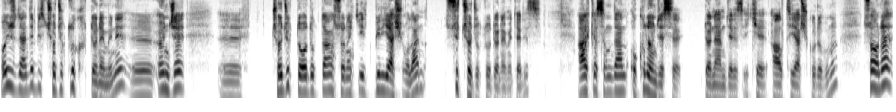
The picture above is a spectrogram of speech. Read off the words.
O yüzden de biz çocukluk dönemini e, önce e, çocuk doğduktan sonraki ilk bir yaş olan süt çocukluğu dönemi deriz. Arkasından okul öncesi dönem deriz 2-6 yaş grubunu. Sonra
